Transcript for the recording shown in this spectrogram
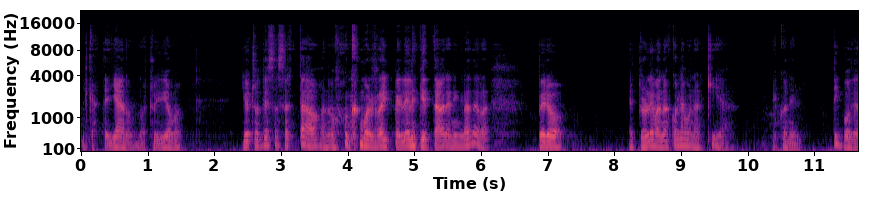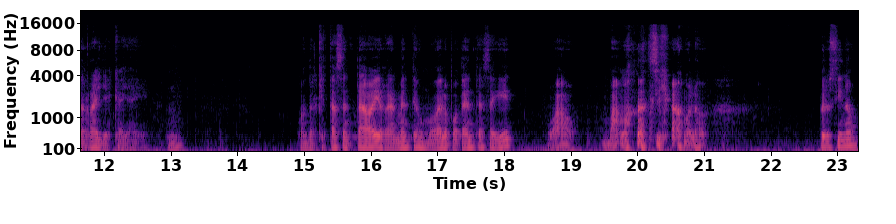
el castellano, nuestro idioma, y otros desacertados, como el rey Pelé que está ahora en Inglaterra. Pero el problema no es con la monarquía, es con el tipo de reyes que hay ahí. Cuando el que está sentado ahí realmente es un modelo potente a seguir, wow, vamos, sigámoslo. Pero si no,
